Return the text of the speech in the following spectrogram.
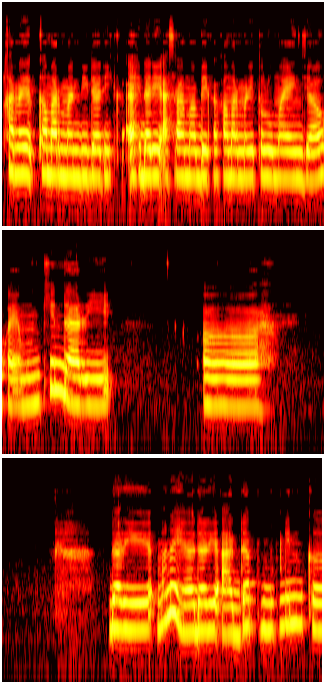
karena kamar mandi dari eh dari asrama B ke kamar mandi itu lumayan jauh kayak mungkin dari eh uh, dari mana ya dari adab mungkin ke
